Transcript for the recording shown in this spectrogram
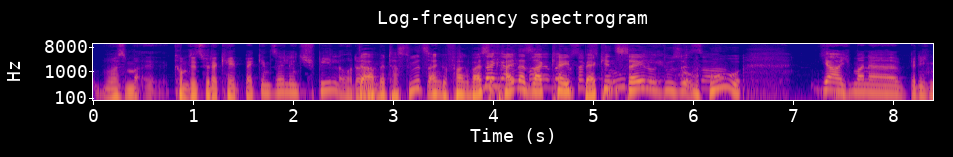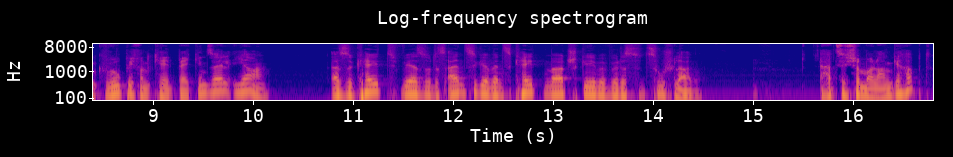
Was, kommt jetzt wieder Kate Beckinsale ins Spiel? Oder? Damit hast du jetzt angefangen. Weißt du, Naja, keiner ich sagt meine, du Kate Beckinsale Groupie, und du so, also- uh. Ja, ich meine, bin ich ein Groupie von Kate Beckinsale? Ja. Also Kate wäre so das Einzige, wenn es Kate-Merch gäbe, würdest du zuschlagen. Hat sich schon mal angehabt?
